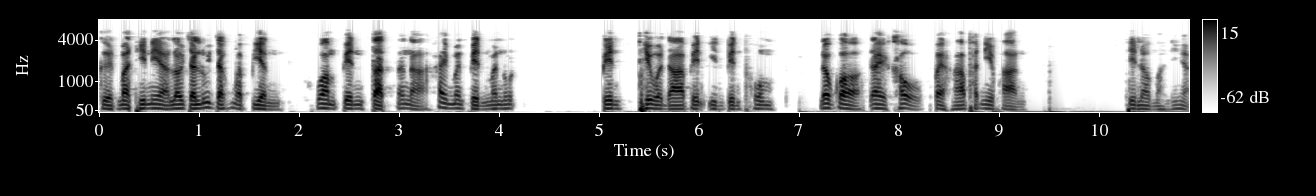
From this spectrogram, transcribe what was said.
เกิดมาที่เนี่ย เราจะรู้จักมาเปลี่ยนความเป็นสัตว์นั่นน่ะ ให้มันเป็นมนุษย์ เป็นเทวดาเป็นอินเป็นพรมแล้วก็ได้เข้าไปหาพระนิพพาน ที่เรามาเนี่ย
